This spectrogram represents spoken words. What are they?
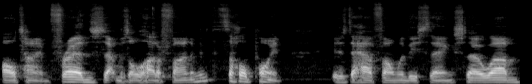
all-time Freds. That was a lot of fun. I mean, that's the whole point is to have fun with these things. So, um,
